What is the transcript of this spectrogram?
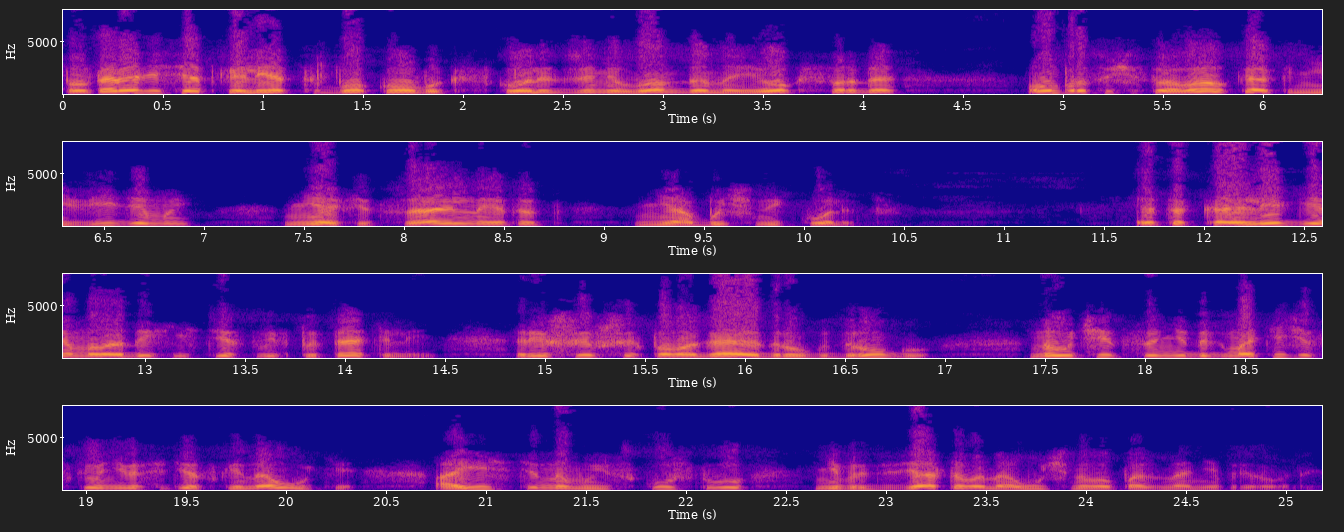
Полтора десятка лет бок о бок с колледжами Лондона и Оксфорда он просуществовал как невидимый, неофициальный этот необычный колледж. Это коллегия молодых естествоиспытателей, решивших, помогая друг другу, научиться не догматической университетской науке, а истинному искусству непредвзятого научного познания природы.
